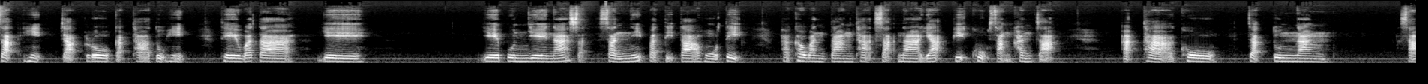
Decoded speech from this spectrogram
สหิจะโรกธาตุหิ วตา เย เยปุญเยนะสสันนิปติตาโหติภควันตังทะสนายะภิกขุสังคัญจะอัฏฐาโคจตุนนัง สา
